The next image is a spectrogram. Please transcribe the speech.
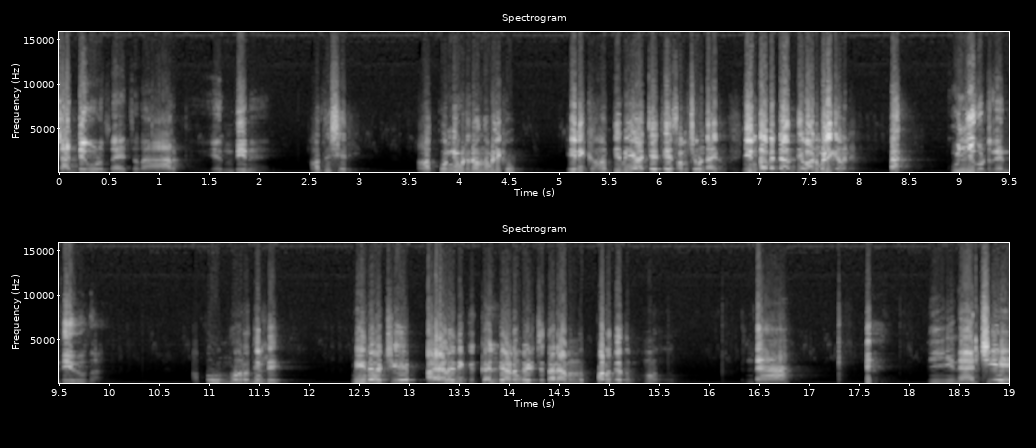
ഷഡ് കൊടുത്തയച്ചത് ആർക്ക്? എന്തിന്? അത് ശരി. ആ കുഞ്ഞുകുട്ടനൊന്ന് വിളിക്കൂ. എനിക്ക് ആദ്യമേ ആ ചേച്ചിയെ സംശയം ഉണ്ടായിരുന്നു. ഇന്തവന്റെ അന്ത്യമാണ്. വിളിക്കവനെ കുഞ്ഞുകുട്ടൻ എന്ത് ചെയ്തു? അപ്പൊ ഒന്നും അറിഞ്ഞില്ലേ? മീനാക്ഷിയെ അയാൾ എനിക്ക് കല്യാണം കഴിച്ചു തരാമെന്ന് പറഞ്ഞത് എന്താ? മീനാക്ഷിയെ?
